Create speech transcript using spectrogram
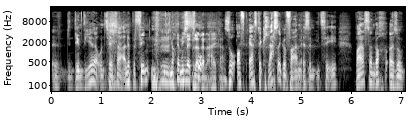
in dem wir uns jetzt da alle befinden, noch Im nicht mittleren so, Alter. so oft erste Klasse gefahren ist im ICE, war das dann doch, also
